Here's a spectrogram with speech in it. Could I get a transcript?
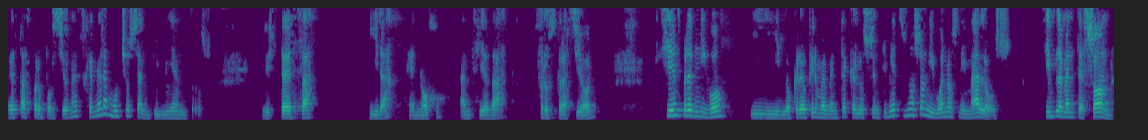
estas proporciones genera muchos sentimientos, tristeza, ira, enojo, ansiedad, frustración. Siempre digo, y lo creo firmemente, que los sentimientos no son ni buenos ni malos, simplemente son.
